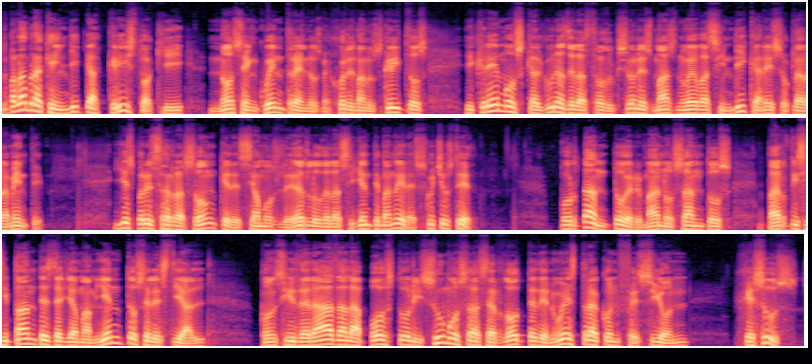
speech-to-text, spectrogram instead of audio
La palabra que indica Cristo aquí no se encuentra en los mejores manuscritos y creemos que algunas de las traducciones más nuevas indican eso claramente y es por esa razón que deseamos leerlo de la siguiente manera. Escuche usted. Por tanto, hermanos santos, participantes del llamamiento celestial, considerad al apóstol y sumo sacerdote de nuestra confesión, Jesús.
